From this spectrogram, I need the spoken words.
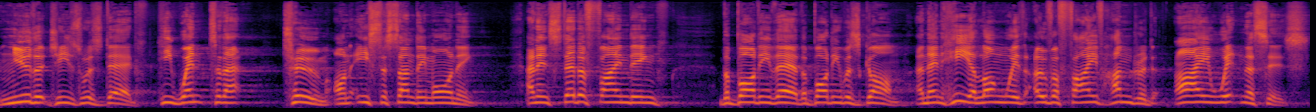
knew that Jesus was dead. He went to that tomb on Easter Sunday morning, and instead of finding the body there, the body was gone. And then he, along with over 500 eyewitnesses,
